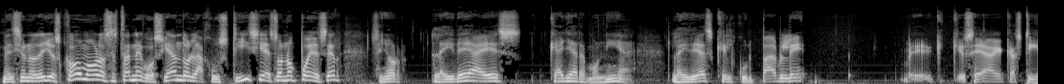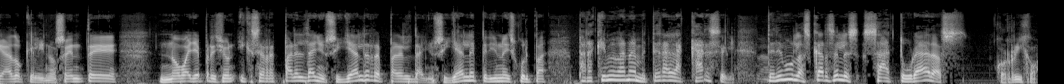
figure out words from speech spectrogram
Me decía uno de ellos, ¿cómo ahora se está negociando la justicia? Eso no puede ser. Señor, la idea es que haya armonía. La idea es que el culpable eh, que sea castigado, que el inocente no vaya a prisión y que se repare el daño. Si ya le repare el daño, si ya le pedí una disculpa, ¿para qué me van a meter a la cárcel? Tenemos las cárceles saturadas corrijo,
